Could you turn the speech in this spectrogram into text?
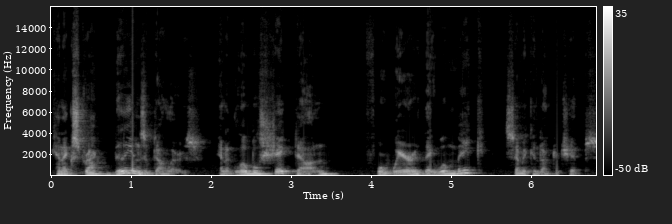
can extract billions of dollars in a global shakedown for where they will make semiconductor chips.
